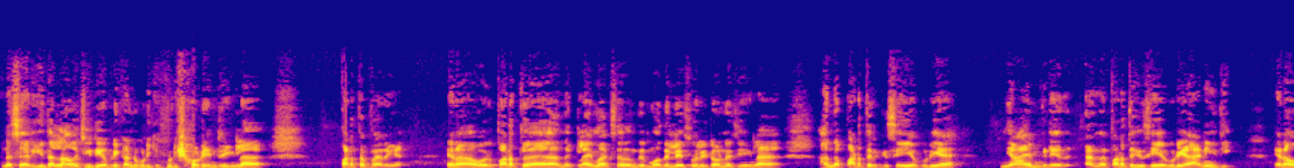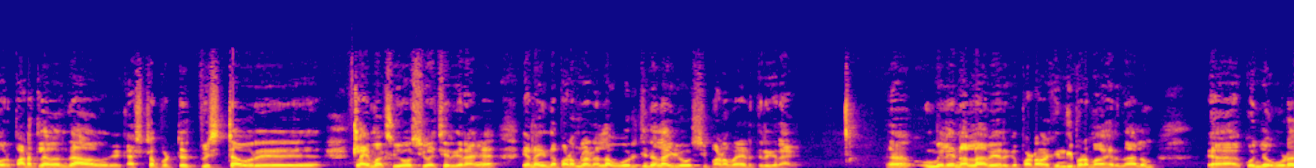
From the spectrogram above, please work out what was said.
என்ன சார் இதெல்லாம் வச்சுக்கிட்டு எப்படி கண்டுபிடிக்க முடியும் அப்படின்றீங்களா? படத்தை பாருங்க. ஏன்னா ஒரு படத்தில் அந்த கிளைமாக்ஸை வந்து முதல்ல சொல்லிட்டோம்னு வச்சிங்களேன் அந்த படத்திற்கு செய்யக்கூடிய நியாயம் கிடையாது. அந்த படத்துக்கு செய்யக்கூடிய அநீதி. ஏன்னா ஒரு படத்தில் வந்து அவங்க கஷ்டப்பட்டு ட்விஸ்ட்டாக ஒரு கிளைமாக்ஸ் யோசித்து வச்சுருக்கிறாங்க. ஏன்னா இந்த படம்லாம் நல்லா ஒரிஜினலாக யோசித்து படமாக எடுத்திருக்கிறாங்க. உண்மையிலே நல்லாவே இருக்க படம். ஹிந்தி படமாக இருந்தாலும் கொஞ்சம் கூட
